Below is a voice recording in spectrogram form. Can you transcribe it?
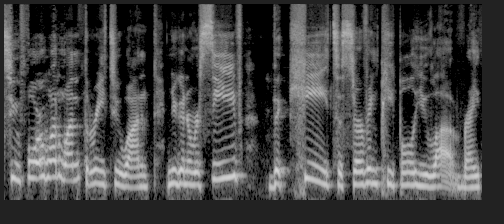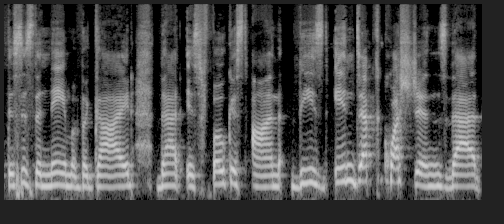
to 411321 and you're going to receive the key to serving people you love, right? This is the name of the guide that is focused on these in depth questions that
